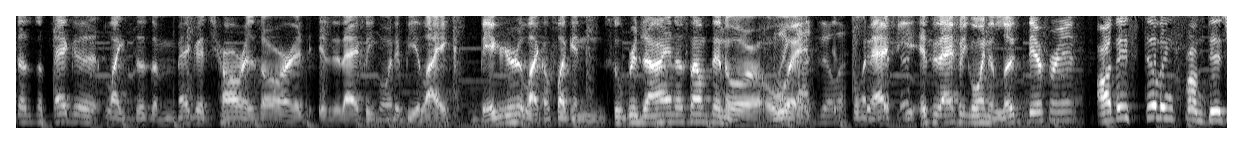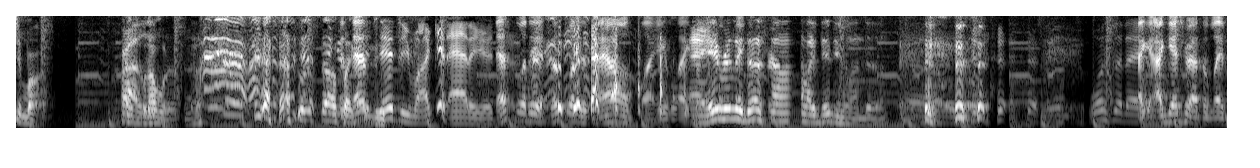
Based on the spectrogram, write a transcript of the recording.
does the mega like does the mega Charizard is it actually going to be like bigger, like a fucking super giant or something, or or Like what? Godzilla. It's going to actually is it actually going to look different? Are they stealing from Digimon? That's what I want to know. that's what it sounds like. That's to me. Digimon, get out of here. That's what it. That's what it sounds like. Like Hey, it really does sound like Digimon though. What's the name? I, I guess you have to let.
